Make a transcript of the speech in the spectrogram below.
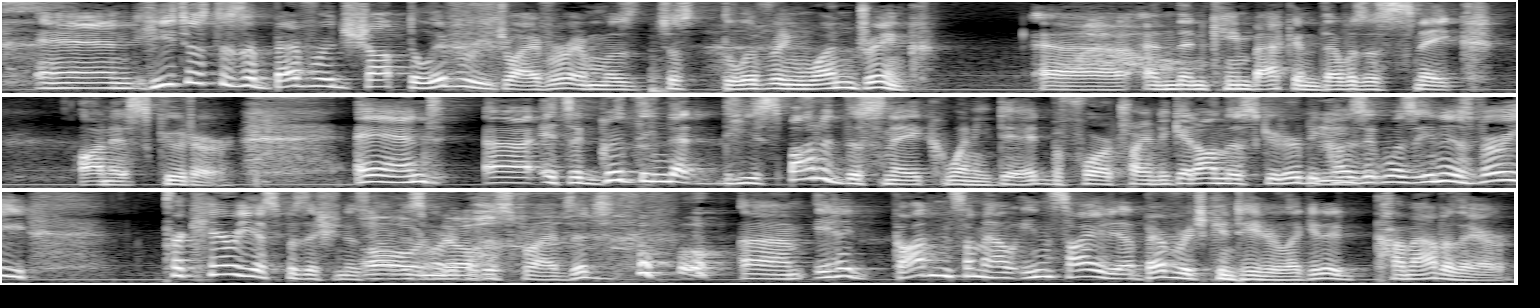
and he just is a beverage shop delivery driver and was just delivering one drink uh, and then came back and there was a snake on his scooter and uh, it's a good thing that he spotted the snake when he did before trying to get on the scooter because it was in his very precarious position as how Oh, this article no. describes it um, it had gotten somehow inside a beverage container like it had come out of there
